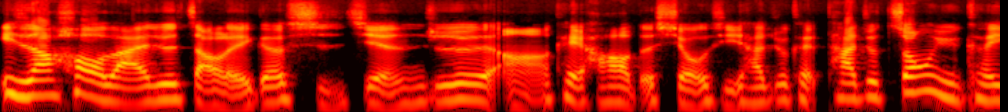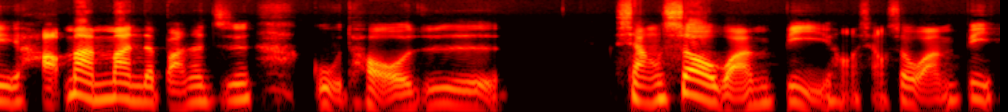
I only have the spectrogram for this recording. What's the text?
一直到后来，就是找了一个时间，就是。啊，可以好好的休息，他就可以，他就终于可以好慢慢的把那只骨头就是享受完毕哈，享受完毕。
